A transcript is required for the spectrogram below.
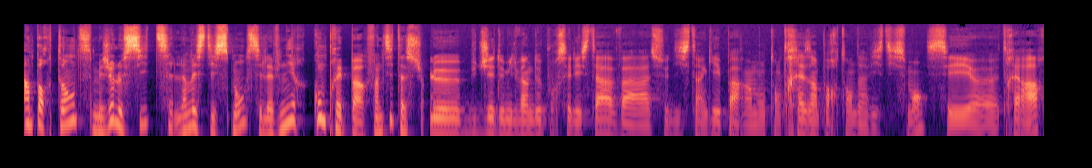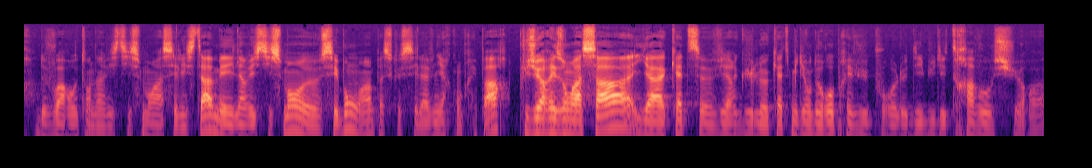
importante, mais je le cite, l'investissement, c'est l'avenir qu'on prépare. Fin de citation. Le budget 2022 pour Célesta va se distinguer par un montant très important d'investissement. C'est euh, très rare de voir autant d'investissement à Célesta, mais l'investissement, euh, c'est bon, hein, parce que c'est l'avenir qu'on prépare. Plusieurs raisons à ça. Il y a 4,4 millions d'euros prévus pour le début des travaux sur euh,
